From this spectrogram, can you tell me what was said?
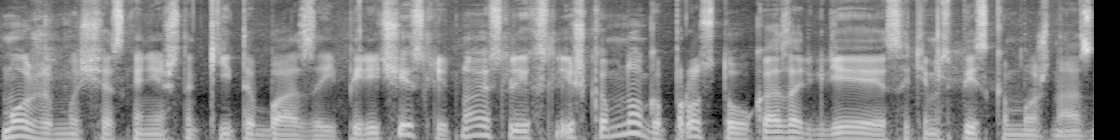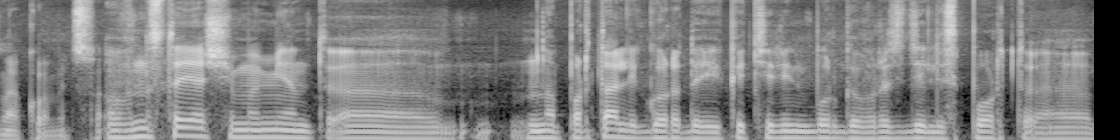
Можем мы сейчас, конечно, какие-то базы и перечислить, но если их слишком много, просто указать, где с этим списком можно ознакомиться. В настоящий момент э, на портале города Екатеринбурга в разделе «Спорт» э,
